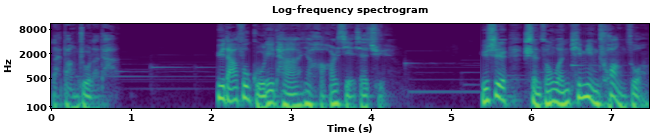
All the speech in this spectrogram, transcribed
来帮助了他。郁达夫鼓励他要好好写下去。于是，沈从文拼命创作。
